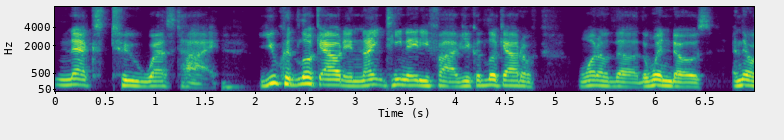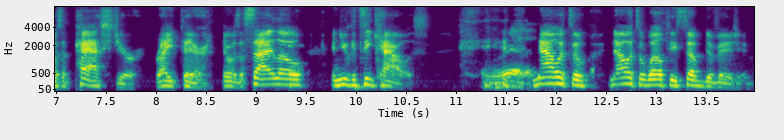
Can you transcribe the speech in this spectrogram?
next to West High. You could look out in 1985, you could look out of one of the the windows and there was a pasture right there. There was a silo and you could see cows. Really? now it's a now it's a wealthy subdivision.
